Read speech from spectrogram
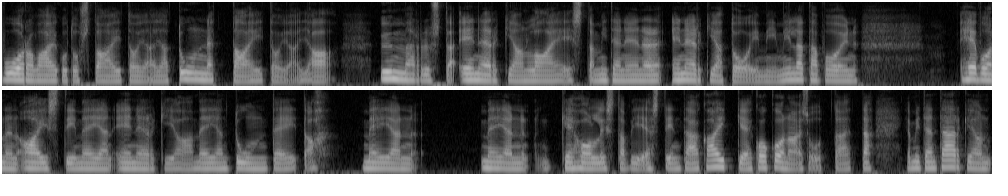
vuorovaikutustaitoja ja tunnetaitoja ja ymmärrystä energian laeista, miten energia toimii, millä tavoin hevonen aistii meidän energiaa, meidän tunteita, meidän meidän kehollista viestintää, kaikkea kokonaisuutta, että, ja miten tärkeää on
